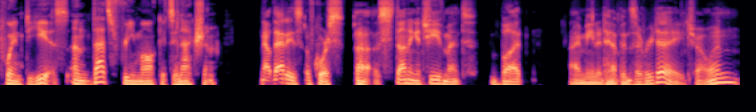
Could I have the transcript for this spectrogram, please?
20 years. And that's free markets in action. Now, that is, of course, uh, a stunning achievement, but I mean, it happens every day, Johan.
